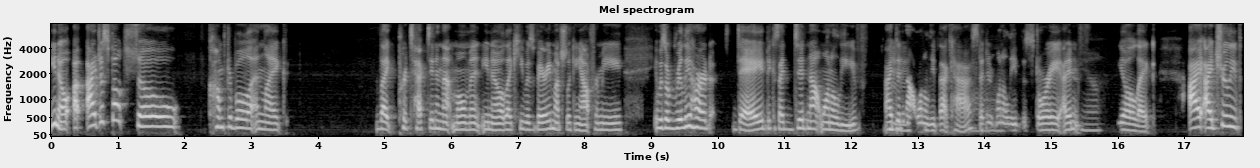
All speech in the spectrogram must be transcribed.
you know, I, I just felt so comfortable and like like protected in that moment. You know, like he was very much looking out for me. It was a really hard day because I did not want to leave. I did Mhm. not want to leave that cast. I didn't want to leave the story. I didn't yeah. feel like I, I truly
